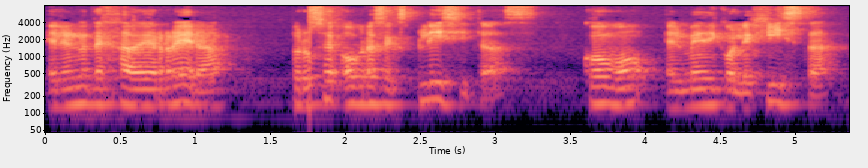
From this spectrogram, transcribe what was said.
Elena Tejada Herrera produce obras explícitas, como El médico legista,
